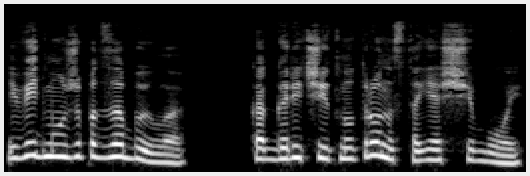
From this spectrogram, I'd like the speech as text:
И ведьма уже подзабыла, как горячит нутро настоящий бой.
